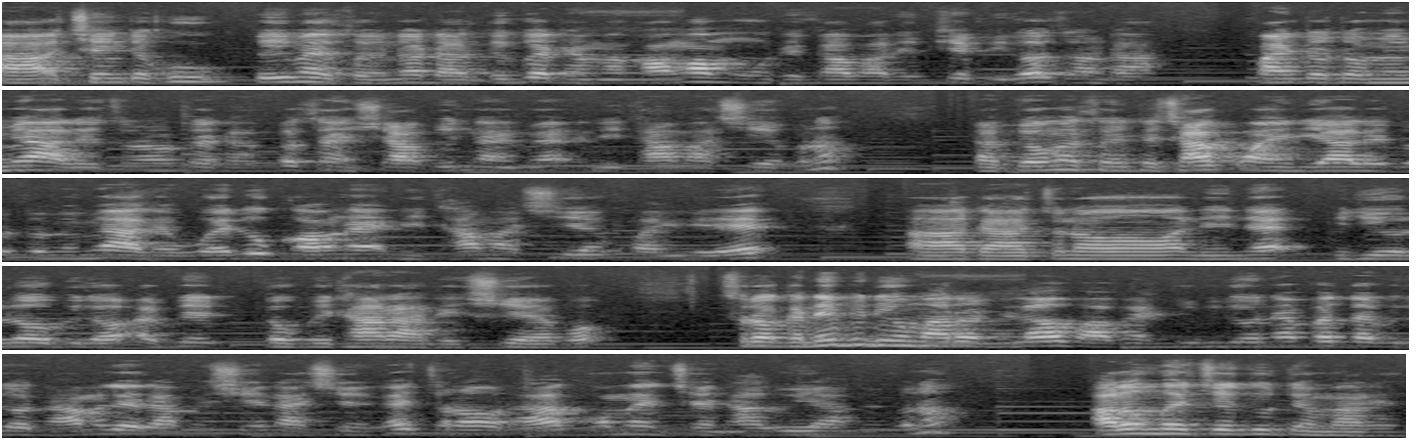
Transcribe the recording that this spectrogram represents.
အာအချိန်တစ်ခုပေးမယ်ဆိုရင်တော့ဒါဒီဘက်ထဲမှာကောင်းကောင်းမွန် recovery ဖြစ်ပြီးတော့ကျွန်တော်ဒါ point တော်တော်များများလည်းကျွန်တော်တို့ဒါပတ်စံရှာပေးနိုင်မဲ့အနေအထားမှာရှိရပေါ့နော်။ဒါပြောမှဆိုရင်တခြား coin တွေကလည်းတော်တော်များများလည်းဝယ်လို့ကောင်းတဲ့အနေအထားမှာရှိရ coin တွေလည်းအာဒါကျွန်တော်အနေနဲ့ဗီဒီယိုလုပ်ပြီးတော့ update လုပ်ပေးထားတာတွေရှိရပေါ့ ဆိုတော့ခဏဗီဒီယိုမှာတော့ဒီလောက်ပါပဲဒီဗီဒီယိုနဲ့ပတ်သက်ပြီးတော့နားမလည်တာမရှင်းတာရှင်းလဲကျွန်တော်ဒါ comment ချန်ထားလို့ရမယ်ပေါ့နော်အားလုံးပဲကျေးဇူးတင်ပါတယ်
